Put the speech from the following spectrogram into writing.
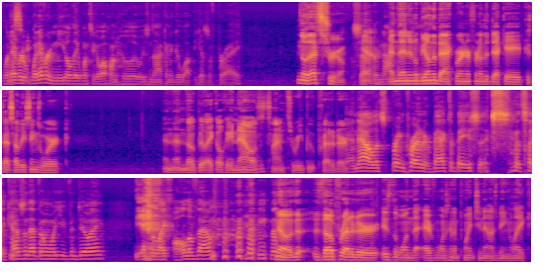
We'll Whatever see. whatever needle they want to go up on Hulu is not going to go up because of Prey. No, that's true. So yeah. they're not and then it'll be on the back burner for another decade because that's how these things work. And then they'll be like, okay, now is the time to reboot Predator. And now let's bring Predator back to basics. And it's like, hasn't that been what you've been doing Yeah. for like all of them? no, the the Predator is the one that everyone's going to point to now as being like,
